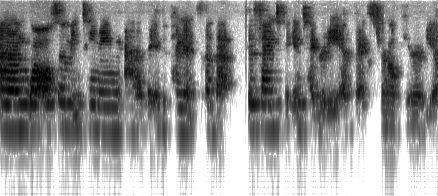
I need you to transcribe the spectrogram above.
um, while also maintaining uh, the independence of that, the scientific integrity of the external peer review.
